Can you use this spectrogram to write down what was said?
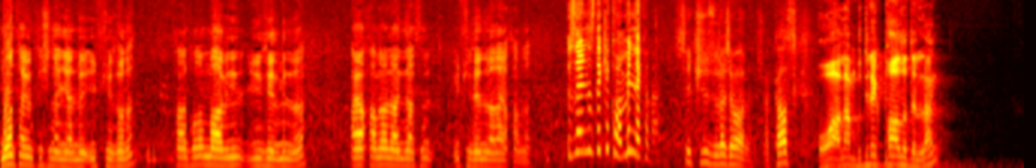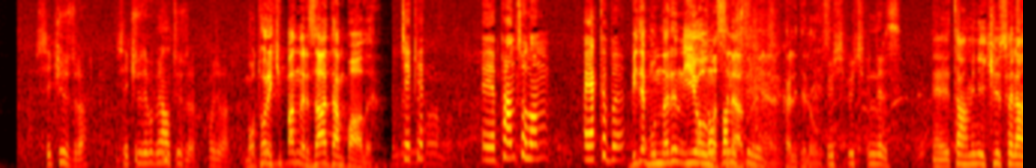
Monta yurt dışından gelme 310. Pantolon mavinin 120 lira. Ayakkabılar da aynı 350 lira ayakkabılar. Üzerinizdeki kombin ne kadar? 800 lira civarı. Yani kask Oha lan bu direkt pahalıdır lan. 800 lira. 800 lira bu 1600 lira o civar. Motor ekipmanları zaten pahalı. Ceket, e, pantolon, ayakkabı. Bir de bunların iyi olması Toplam lazım 3000 yani kaliteli olması. 3 3000 deriz. Ee, tahmini 200 falan.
